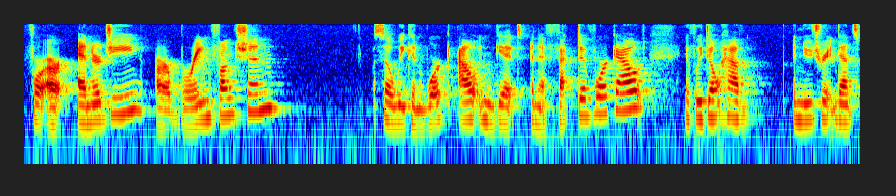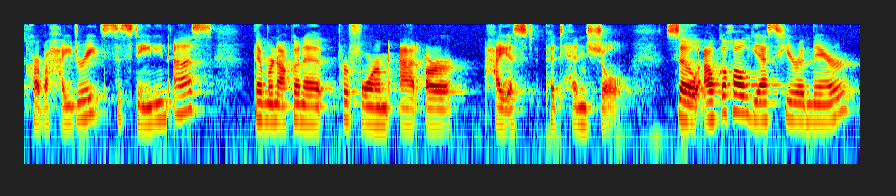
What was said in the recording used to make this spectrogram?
for our energy, our brain function, so we can work out and get an effective workout. If we don't have nutrient dense carbohydrates sustaining us, then we're not going to perform at our highest potential. So, alcohol, yes, here and there,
